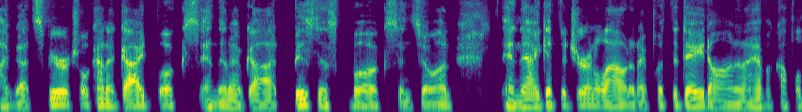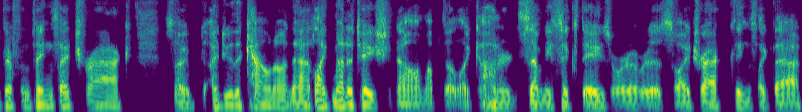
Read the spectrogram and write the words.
I've got spiritual kind of guidebooks, and then I've got business books and so on. And then I get the journal out and I put the date on, and I have a couple different things I track. So I, I do the count on that, like meditation. Now I'm up to like 176 days or whatever it is. So I track things like that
